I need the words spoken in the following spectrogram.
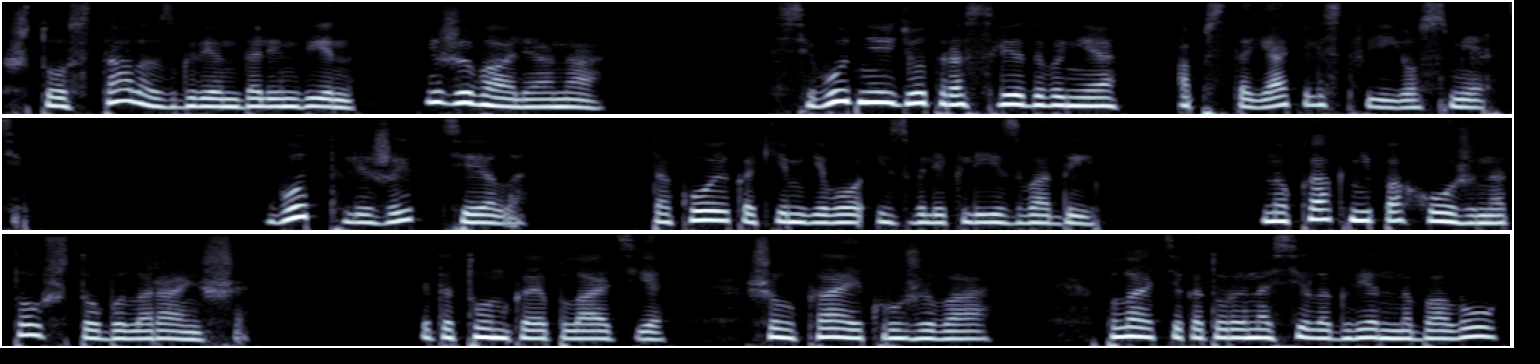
что стало с Гвендолин Вин и жива ли она. Сегодня идет расследование обстоятельств ее смерти. Вот лежит тело, такое, каким его извлекли из воды. Но как не похоже на то, что было раньше. Это тонкое платье, шелка и кружева, Платье, которое носила Гвен на балу,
